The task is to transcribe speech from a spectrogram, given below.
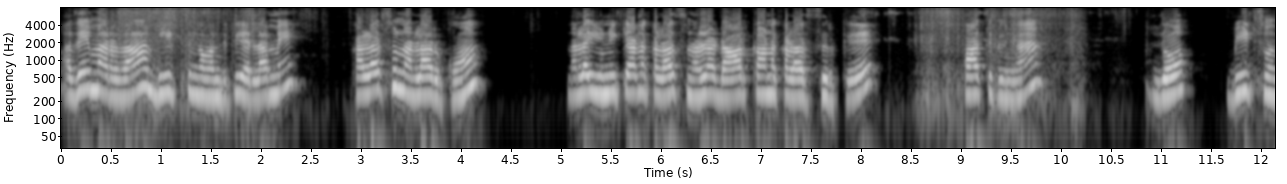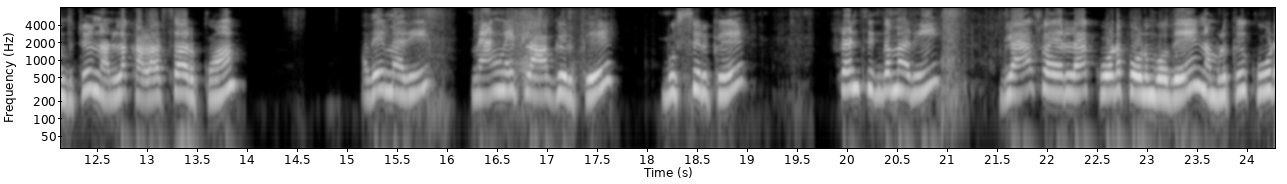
அதே மாதிரி தான் பீட்ஸுங்க வந்துட்டு எல்லாமே கலர்ஸும் நல்லா இருக்கும். நல்லா யூனிக்கான கலர்ஸ் நல்லா டார்க்கான கலர்ஸ் இருக்குது பார்த்துக்குங்க இதோ பீட்ஸ் வந்துட்டு நல்ல கலர்ஸாக இருக்கும். அதே மாதிரி மேக்னெட் லாக் இருக்குது புஷ் இருக்குது ஃப்ரெண்ட்ஸ் இந்த மாதிரி கிளாஸ் ஒயரில் கூட போடும்போது நம்மளுக்கு கூட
